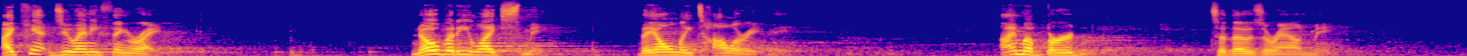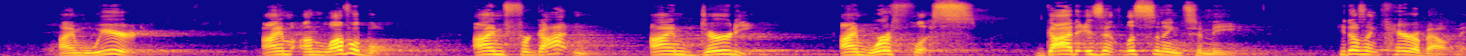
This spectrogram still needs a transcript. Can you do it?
I can't do anything right. Nobody likes me, they only tolerate me. I'm a burden to those around me. I'm weird. I'm unlovable. I'm forgotten. I'm dirty. I'm worthless. God isn't listening to me. He doesn't care about me.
